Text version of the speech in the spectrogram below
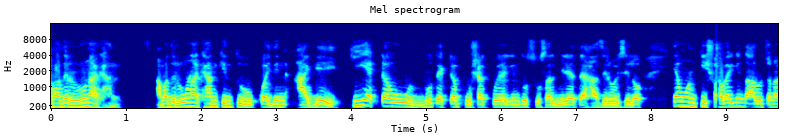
আমাদের রুনা খান। আমাদের রুনা খান কিন্তু কয়দিন আগে কি একটা অদ্ভুত একটা পোশাক পরে কিন্তু সোশ্যাল মিডিয়াতে হাজির হয়েছিল। এমনকি সবাই কিন্তু আলোচনা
